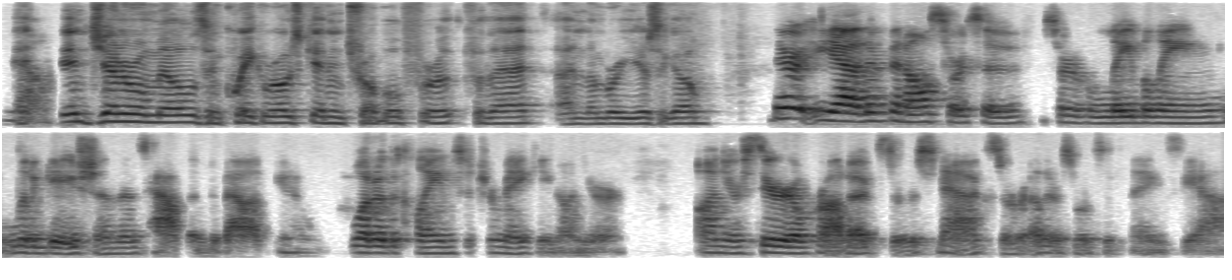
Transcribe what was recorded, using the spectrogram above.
no. Didn't general mills and quaker oats get in trouble for for that a number of years ago? There yeah there have been all sorts of sort of labeling litigation that's happened about you know what are the claims that you're making on your on your cereal products or snacks or other sorts of things yeah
